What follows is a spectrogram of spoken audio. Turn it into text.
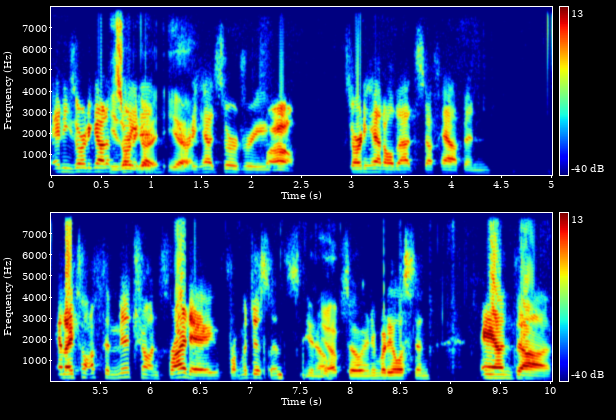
and he's already got it. He's already got it, yeah. already had surgery. wow. He's already had all that stuff happen. And I talked to Mitch on Friday from a distance, you know, Yep. so anybody listen. And uh,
